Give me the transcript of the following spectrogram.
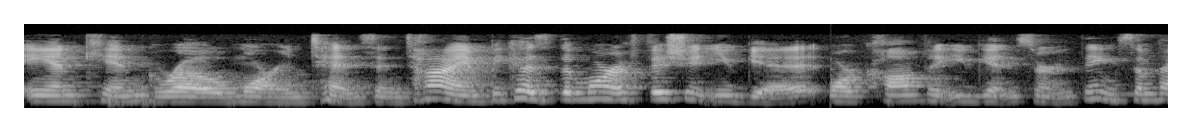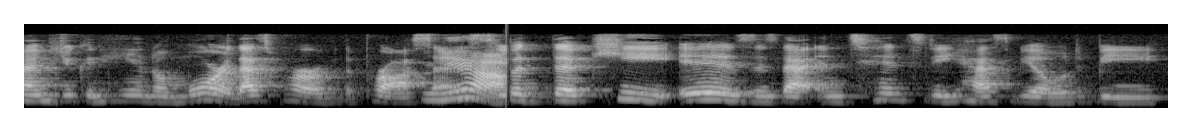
and can grow more intense in time because the more efficient you get, more confident you get in certain things, sometimes you can handle more. That's part of the process. Yeah. But the key is is that intensity has to be able to be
